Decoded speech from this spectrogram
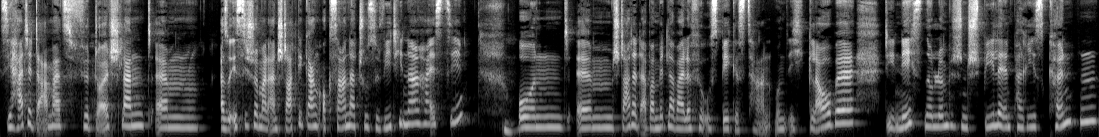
sie hatte damals für Deutschland ähm, also ist sie schon mal an den Start gegangen. Oksana Chusovitina heißt sie mhm. und ähm, startet aber mittlerweile für Usbekistan. Und ich glaube, die nächsten Olympischen Spiele in Paris könnten,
